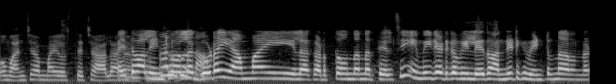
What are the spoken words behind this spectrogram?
ఓ మంచి అమ్మాయి వస్తే చాలా అయితే వాళ్ళ ఇంట్లో. వాళ్ళకి. కూడా ఈ అమ్మాయి ఇలా కడుతోందన్న తెలిసి ఇమీడియట్గా వీళ్ళు ఏదో అన్నిటికీ వింటున్నారు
